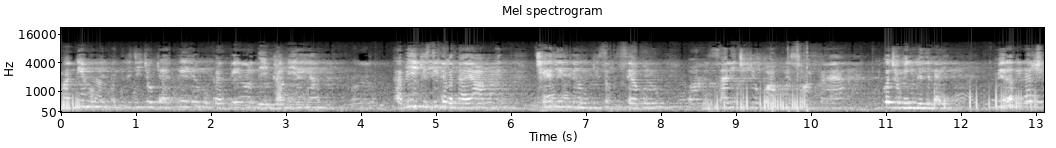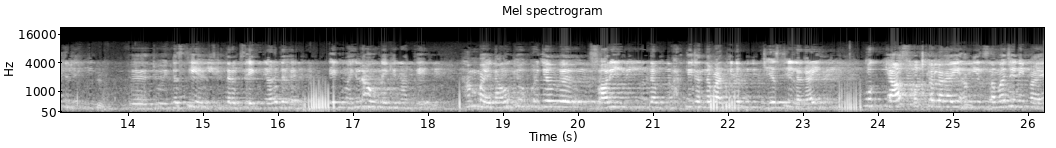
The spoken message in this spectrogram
माननीय मुख्यमंत्री जी जो कहते हैं वो करते हैं और देखा भी है यहाँ अभी किसी ने बताया आपने छह दिन में उनकी समस्या को और सारी चीज़ों को आपने सॉल्व कराया उनको ज़मीन भी दिलाई मेरा प्रश्न जो इंडस्ट्री है, उसकी तरफ़ से एक दर्द है। एक महिला होने के नाते हम महिलाओं के ऊपर जब सॉरी मतलब भारतीय जनता पार्टी ने जीएसटी लगाई, वो क्या सोच कर लगाई हम ये समझ ही नहीं पाए।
